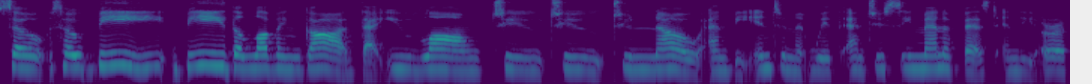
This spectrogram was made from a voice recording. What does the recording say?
so so be be the loving god that you long to to to know and be intimate with and to see manifest in the earth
